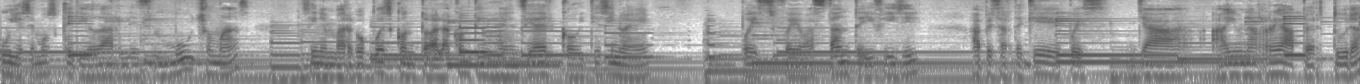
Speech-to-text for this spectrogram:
hubiésemos querido darles mucho más. Sin embargo, pues con toda la contingencia del COVID-19, pues fue bastante difícil, a pesar de que pues ya hay una reapertura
